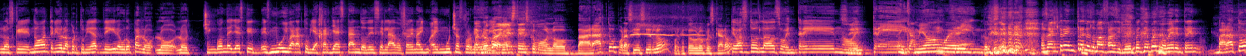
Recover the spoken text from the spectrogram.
los que no han tenido la oportunidad de ir a Europa, lo, lo- lo chingón de allá es que es muy barato viajar ya estando de ese lado. ¿Saben? Hay, hay muchas formas de Europa viajar. del Este es como lo barato, por así decirlo, porque toda Europa es caro. Te vas a todos lados o en tren o Sí. en tren. En camión, güey. o sea, el tren, tren es lo más fácil. Después te puedes mover en tren barato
